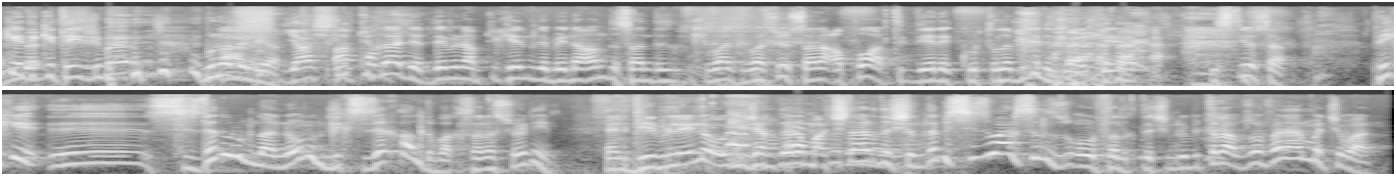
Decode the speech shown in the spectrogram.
Türkiye'deki tecrübe buna dönüyor. yaşlı Abdülkadir, demin Abdülkerim de beni andı. Sen de kibar kibar söylüyor. Sana Apo artık diyerek kurtulabiliriz belki istiyorsan. Peki e, sizde durumlar ne oğlum? Lig size kaldı bak sana söyleyeyim. Yani birbirleriyle oynayacakları maçlar dışında bir siz varsınız ortalıkta şimdi. Bir Trabzon Fener maçı var.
